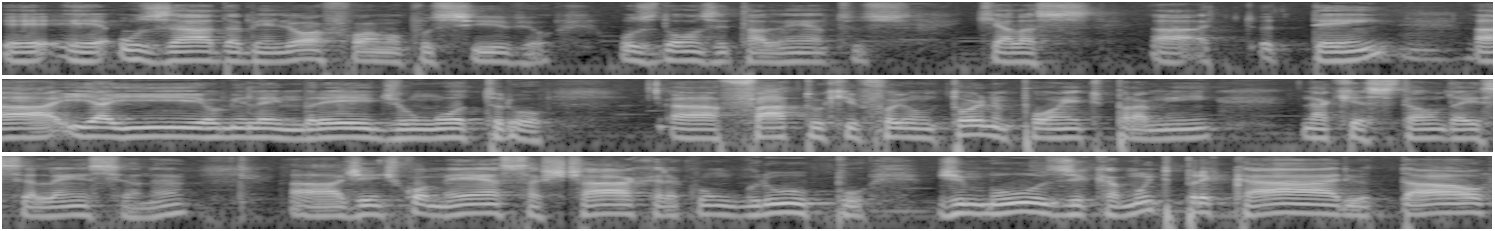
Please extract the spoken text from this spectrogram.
é, é, usar da melhor forma possível os dons e talentos que elas ah, têm. Uhum. Ah, e aí eu me lembrei de um outro ah, fato que foi um turning point para mim na questão da excelência, né? A gente começa a chácara com um grupo de música muito precário tal,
